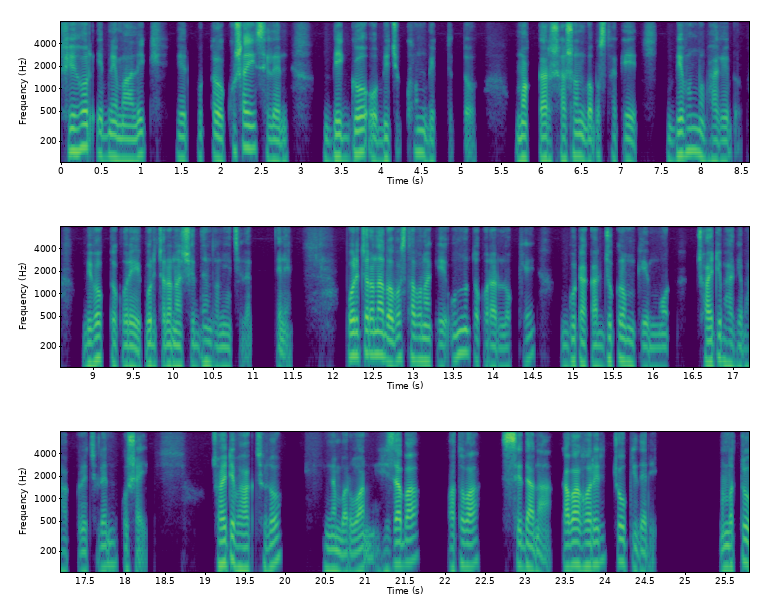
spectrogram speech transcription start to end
ফিহর ইবনে মালিক এর পুত্র কুসাই ছিলেন বিজ্ঞ ও বিচক্ষণ ব্যক্তিত্ব। মক্কার শাসন ব্যবস্থাকে বিভিন্ন ভাগে বিভক্ত করে পরিচালনার সিদ্ধান্ত নিয়েছিলেন তিনি। পরিচালনা ব্যবস্থাপনাকে উন্নত করার লক্ষ্যে গোটা কার্যক্রমকে মোট ছয়টি ভাগে ভাগ করেছিলেন কুসাই। ৬ টি ভাগ ছিল নাম্বার ওয়ান হিজাবা অথবা সিদানা কাবাঘরের চৌকিদারি। নাম্বার টু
